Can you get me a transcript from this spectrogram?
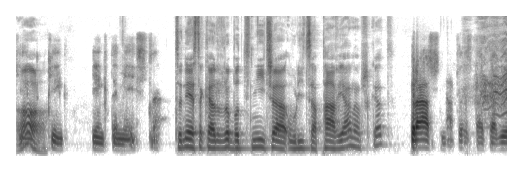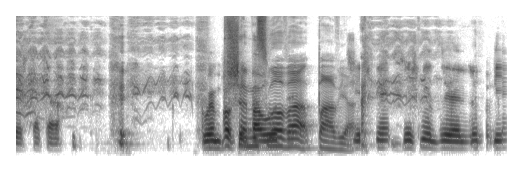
O. Pięk, pięk, piękne miejsce. To nie jest taka robotnicza ulica Pawia na przykład? Straszna, to jest taka, wiesz, taka głęboka Przemysłowa Pawia. Gdzieś, gdzieś między Ludwigiem.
